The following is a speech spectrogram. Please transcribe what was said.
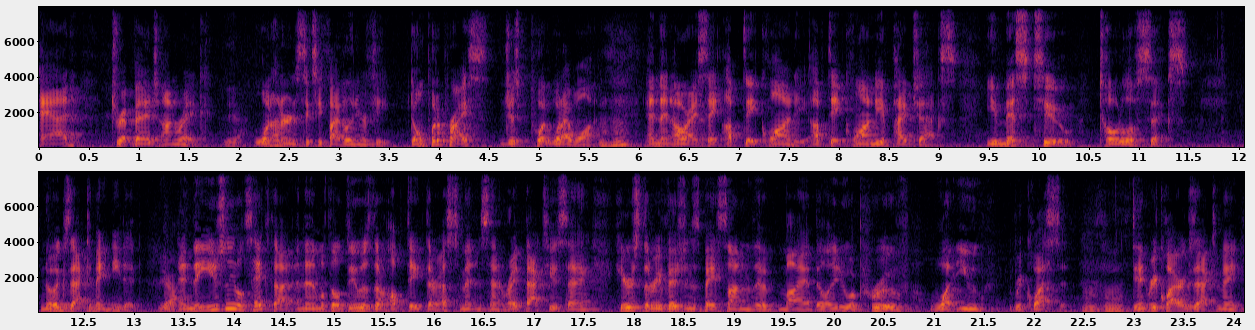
add, drip edge on rake. Yeah. 165 linear feet. Don't put a price, just put what I want. Mm-hmm. And then, or I say update quantity, update quantity of pipe jacks. You miss two, total of six. No Xactimate needed. Yeah. And they usually will take that, and then what they'll do is they'll update their estimate and send it right back to you saying, here's the revisions based on the, my ability to approve what you requested. Mm-hmm. Didn't require Xactimate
